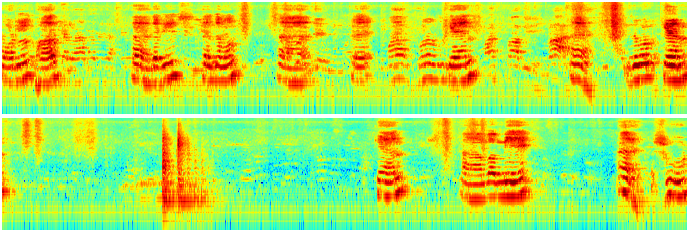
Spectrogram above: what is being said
modal verb হ্যাঁ দ্যাট ইজ যেমন ক্যান হ্যাঁ যেমন ক্যান ক্যান বা মে হ্যাঁ শুড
